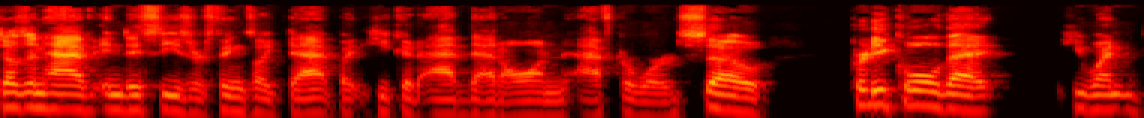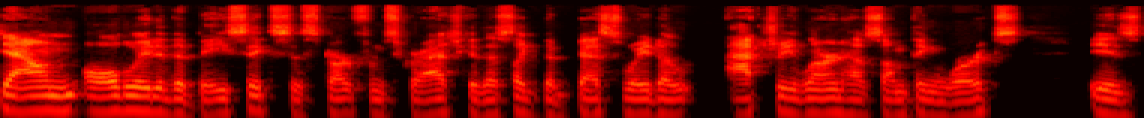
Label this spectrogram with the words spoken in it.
Doesn't have indices or things like that, but he could add that on afterwards. So pretty cool that he went down all the way to the basics to start from scratch because that's like the best way to actually learn how something works is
